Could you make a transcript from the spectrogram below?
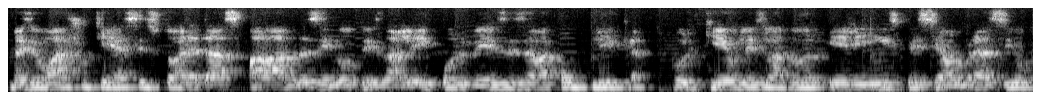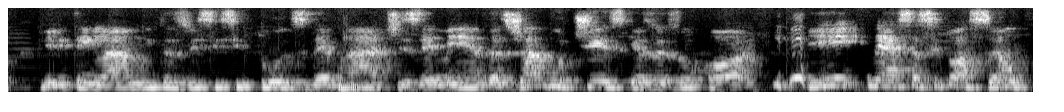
mas eu acho que essa história das palavras inúteis na lei, por vezes, ela complica, porque o legislador, ele em especial no Brasil, ele tem lá muitas vicissitudes, debates, emendas, jabutis que às vezes ocorrem. E nessa situação,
